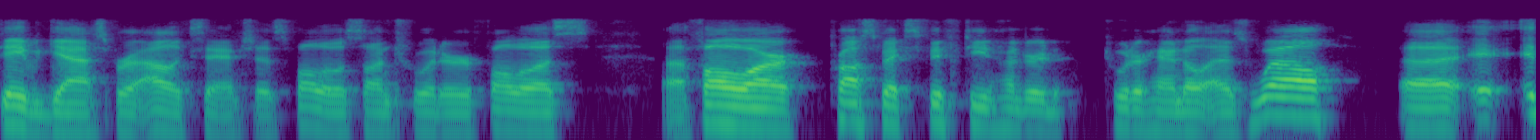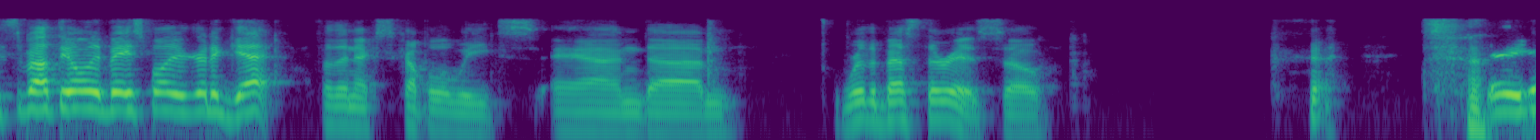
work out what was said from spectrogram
David Gasper, Alex Sanchez. Follow us on Twitter. Follow us. Uh, follow our Prospects 1500 Twitter handle as well. Uh, it, it's about the only baseball you're going to get for the next couple of weeks, and um, we're the best there is. So there you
